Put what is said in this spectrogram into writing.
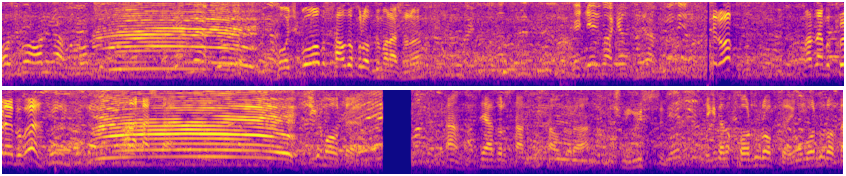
hojibo oling hojibo biz savdo qilibdi mana shuni necha aka kerak mazam bir ko'ray bugun qanaqashqa yigirma olti ha siyazor satsiz savdora uch qorni uribdi yomg'irni uribdi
